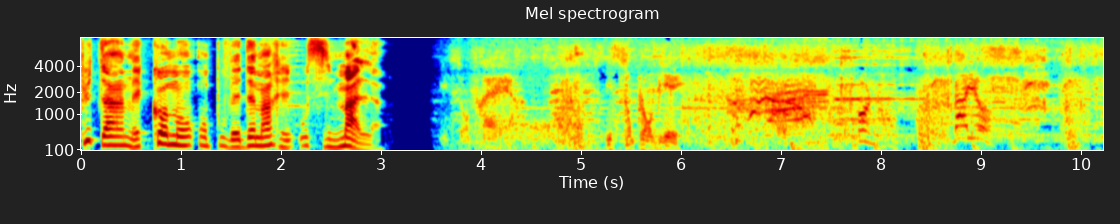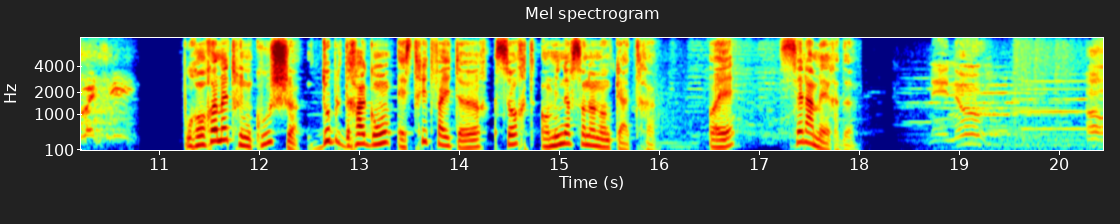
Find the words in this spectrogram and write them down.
Putain, mais comment on pouvait démarrer aussi mal? Ils sont frères. Ils sont plombiers. Oh non Mario Pour en remettre une couche, Double Dragon et Street Fighter sortent en 1994. Ouais, c'est la merde. Mais nous, on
